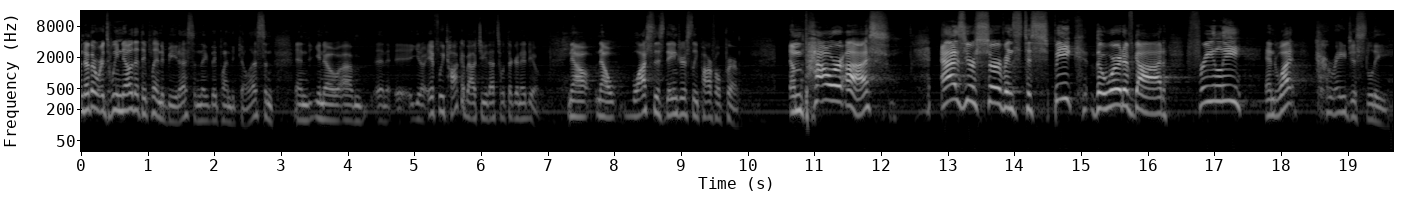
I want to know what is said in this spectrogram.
In other words, we know that they plan to beat us and they, they plan to kill us. And, and, you know, um, and, you know, if we talk about you, that's what they're going to do. Now, now, watch this dangerously powerful prayer. Empower us as your servants to speak the word of God freely and what? Courageously.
